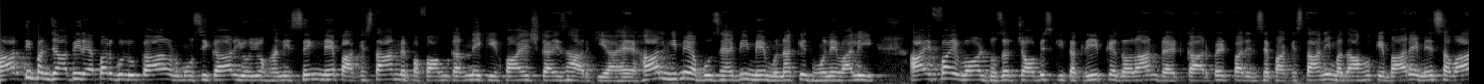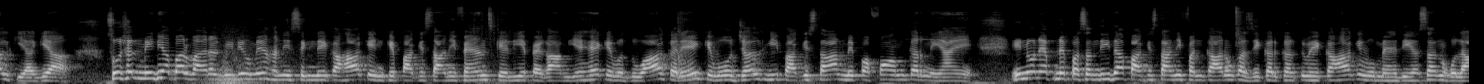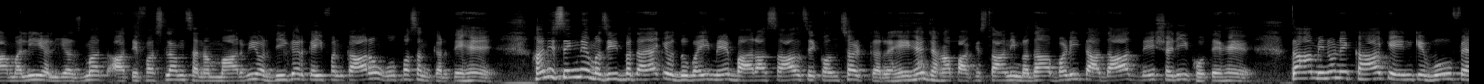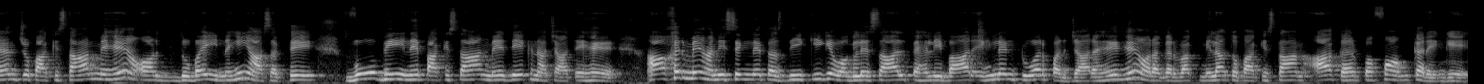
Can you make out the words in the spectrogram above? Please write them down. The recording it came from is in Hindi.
भारतीय पंजाबी रैपर गुलकार और मौसीकार योयो हनी सिंह ने पाकिस्तान में परफॉर्म करने की ख्वाहिश का इजहार किया है। हाल ही में अबू जहबी में मुनद होने वाली आईफा अवार्ड 2024 की तकरीब के दौरान रेड कारपेट पर इनसे पाकिस्तानी मदाहों के बारे में सवाल किया गया। सोशल मीडिया पर वायरल वीडियो में हनी सिंह ने कहा कि इनके पाकिस्तानी फैंस के लिए पैगाम यह है कि वो दुआ करें कि वो जल्द ही पाकिस्तान में परफॉर्म करने आए। इन्होंने अपने पसंदीदा पाकिस्तानी फनकारों का ज़िक्र करते हुए कहा कि वो मेहदी हसन, गुलाम अली अली अजमत, आतिफ असलम, सनम मारवी और दीगर कई फनकारों को पसंद करते हैं। हनी सिंह ने मजीद बताया कि वो दुबई में 12 साल से कॉन्सर्ट कर रहे हैं, जहाँ पाकिस्तानी मदा बड़ी तादाद में शरीक होते हैं। तहम इन्होंने कहा कि इनके वो फैंस जो पाकिस्तान में हैं और दुबई नहीं आ सकते, वो भी इन्हें पाकिस्तान में देखना चाहते हैं। आखिर में हनी सिंह ने तस्दीक की कि वो अगले साल पहली बार इंग्लैंड टूर पर जा रहे हैं और अगर वक्त मिला तो पाकिस्तान आकर परफॉर्म करेंगे।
